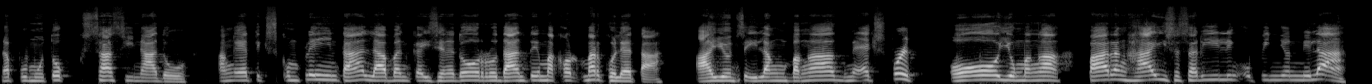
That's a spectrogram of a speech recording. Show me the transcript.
na pumutok sa Senado ang ethics complaint ha, laban kay Senador Rodante Marcoleta ayon sa ilang bangag na expert. Oo, yung mga parang high sa sariling opinion nila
